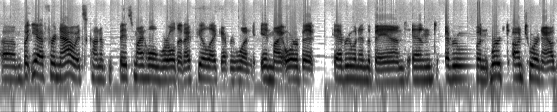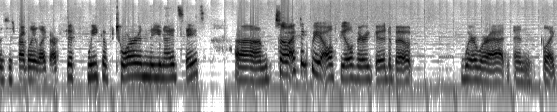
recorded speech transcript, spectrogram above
Um, but yeah, for now, it's kind of it's my whole world, and I feel like everyone in my orbit, everyone in the band, and everyone we're on tour now. This is probably like our fifth week of tour in the United States. Um, so I think we all feel very good about where we're at, and like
